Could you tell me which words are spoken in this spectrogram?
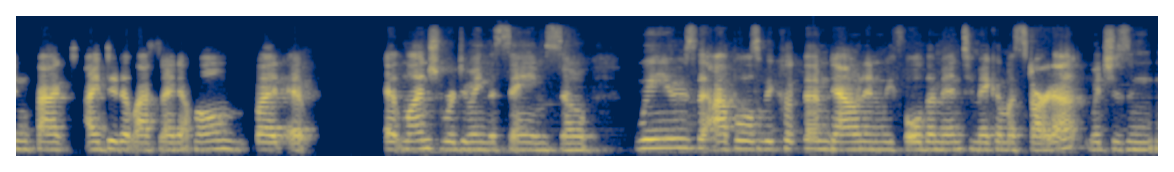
In fact, I did it last night at home, but at, at lunch, we're doing the same. So we use the apples, we cook them down and we fold them in to make a mostarda, which is a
